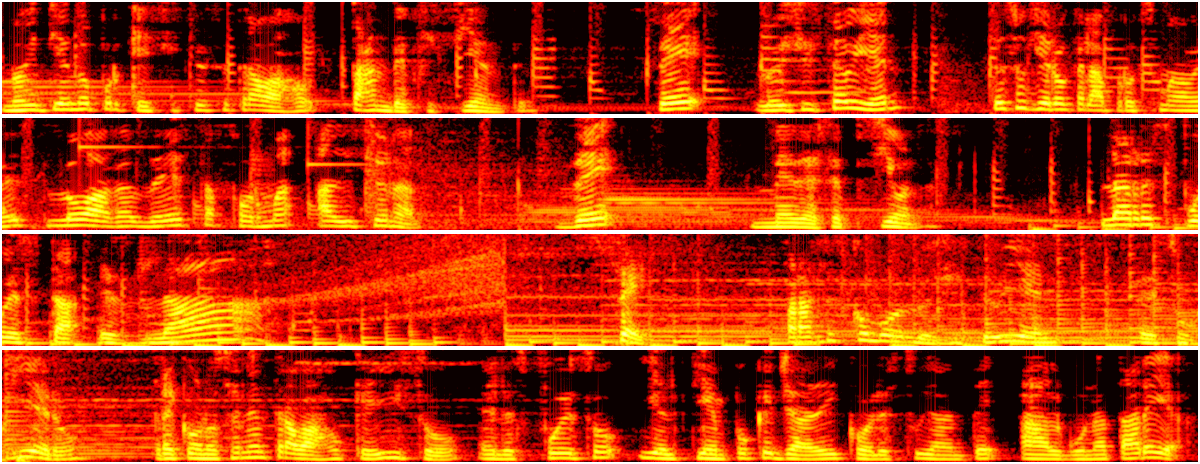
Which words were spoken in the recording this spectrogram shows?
No entiendo por qué hiciste ese trabajo tan deficiente. C. Lo hiciste bien, te sugiero que la próxima vez lo hagas de esta forma adicional. D. Me decepcionas. La respuesta es la C. Frases como lo hiciste bien, te sugiero, reconocen el trabajo que hizo, el esfuerzo y el tiempo que ya dedicó el estudiante a alguna tarea.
